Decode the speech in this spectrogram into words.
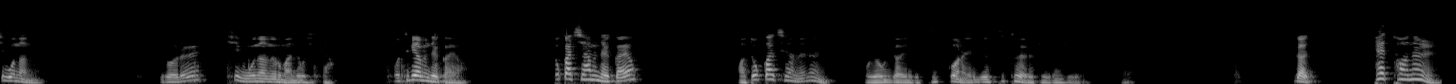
15나노. 이거를 15나노로 만들고 싶다. 어떻게 하면 될까요? 똑같이 하면 될까요? 아, 똑같이 하면은 뭐 여기가 이렇게 붙거나 이렇게 붙어요. 이렇게 이런 식으로. 그러니까 패턴을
